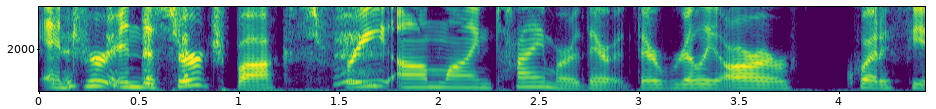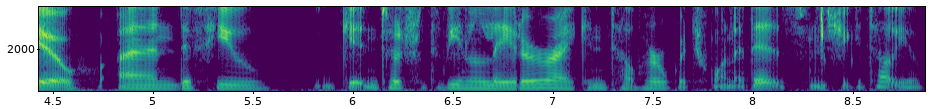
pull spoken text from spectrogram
enter in the search box "free online timer." There, there really are quite a few, and if you get in touch with Vena later, I can tell her which one it is, and she can tell you.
